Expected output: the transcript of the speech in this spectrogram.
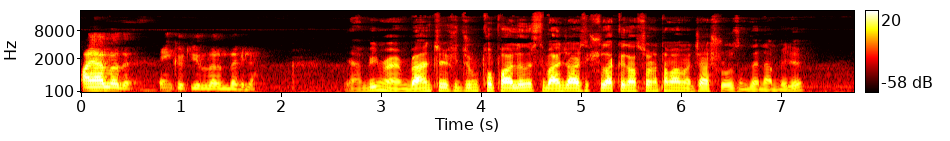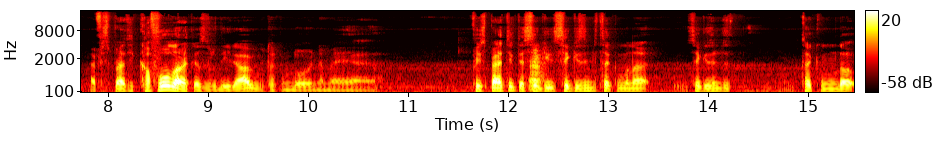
ayarladı en kötü yıllarında bile. Yani bilmiyorum. Bence hücum toparlanırsa bence artık şu dakikadan sonra tamamen Josh Rosen denenmeli. Ya Fitzpatrick kafa olarak hazır değil abi bu takımda oynamaya yani. Fitzpatrick de 8. 8. takımına 8. takımda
